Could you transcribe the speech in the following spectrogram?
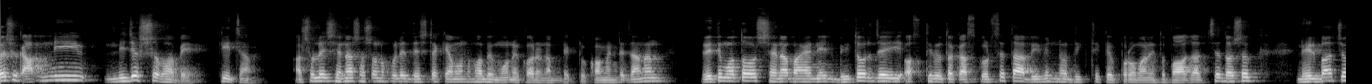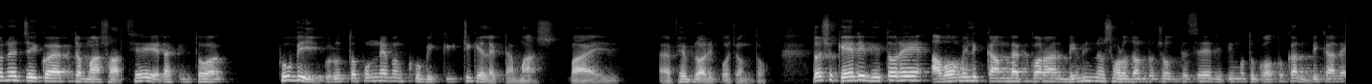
দর্শক, আপনি নিজস্বভাবে কি চান? আসলে সেনা শাসন হলে দেশটা কেমন হবে মনে করেন আপনি একটু কমেন্টে জানান। রীতিমতো সেনাবাহিনীর ভিতর যেই অস্থিরতা কাজ করছে তা বিভিন্ন দিক থেকে প্রমাণিত পাওয়া যাচ্ছে। দর্শক নির্বাচনের যে কয়েকটা মাস আছে, এটা কিন্তু খুবই গুরুত্বপূর্ণ এবং খুবই ক্রিটিক্যাল একটা মাস বা ফেব্রুয়ারি পর্যন্ত। দর্শক, এরই ভিতরে আওয়ামী লীগ কামব্যাক করার বিভিন্ন ষড়যন্ত্র চলতেছে। রীতিমতো গতকাল বিকালে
